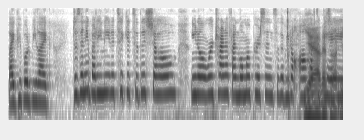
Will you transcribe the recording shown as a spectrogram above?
Like people would be like, "Does anybody need a ticket to this show? You know, we're trying to find one more person so that we don't all yeah, have to pay a,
